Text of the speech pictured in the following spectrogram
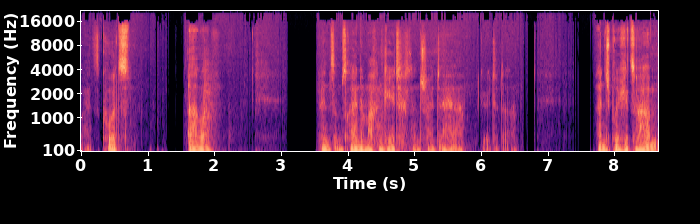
War jetzt kurz, aber wenn es ums reine Machen geht, dann scheint der Herr Goethe da Ansprüche zu haben.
